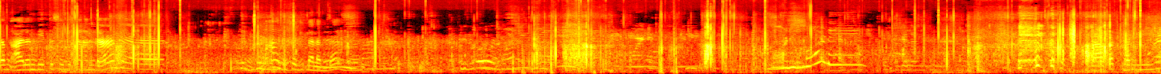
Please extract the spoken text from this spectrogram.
Ang alon dito sa gitna ng dagat. Maalo sa gitna ng dagat. Morning, morning. Dapat kanina.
